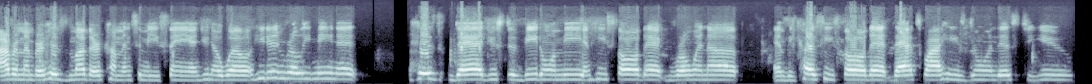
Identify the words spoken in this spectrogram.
I remember his mother coming to me saying, you know, well, he didn't really mean it. His dad used to beat on me and he saw that growing up. And because he saw that, that's why he's doing this to you.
